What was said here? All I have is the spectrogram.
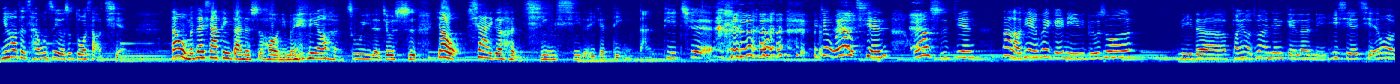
你要的财务自由是多少钱？当我们在下订单的时候，你们一定要很注意的，就是要下一个很清晰的一个订单。的确，的确，我要钱，我要时间。那老天爷会给你，比如说你的朋友突然间给了你一些钱，或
